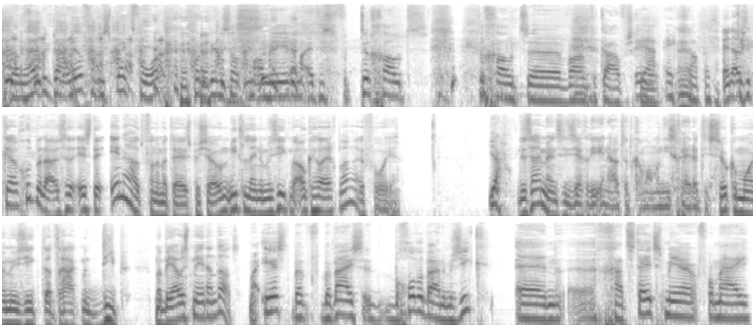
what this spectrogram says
dan heb ik daar heel veel respect voor, voor de binnenstad van Almere. Maar het is te groot, te groot eh warmte-kou verschil. Ja, ik snap het. En als ik jou goed beluister, is de inhoud van de Matthäus Passion... niet alleen de muziek, maar ook heel erg belangrijk voor je. Ja. Er zijn mensen die zeggen, die inhoud, dat kan allemaal niet schelen. Het is zulke mooie muziek, dat raakt me diep. Maar bij jou is het meer dan dat. Maar eerst, bij, bij mij is het begonnen bij de muziek. En eh, gaat steeds meer voor mij...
